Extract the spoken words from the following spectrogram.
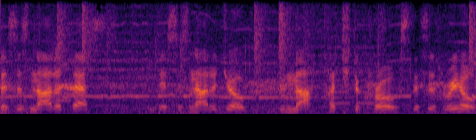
This is not a test. This is not a joke. Do not touch the crows. This is real.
